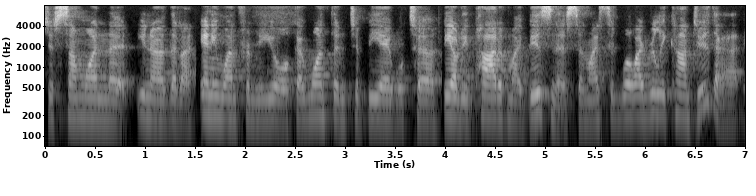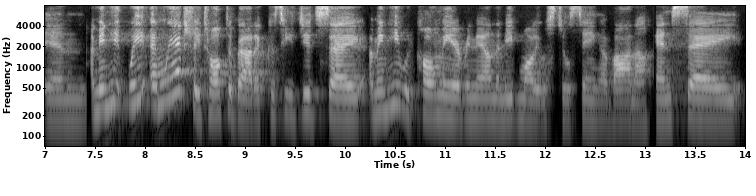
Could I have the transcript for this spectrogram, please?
just someone that, you know, that I, anyone from New York. I want them to be able to be able to be part of my business. And I said, well, I really can't do that. And I mean, he, we, and we actually talked about it because he did say, I mean, he would call me every now and then, even while he was still seeing Ivana and say,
